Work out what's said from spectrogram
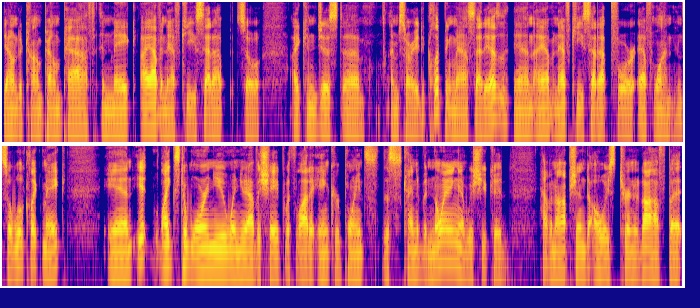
down to Compound Path, and Make. I have an F key set up, so I can just, uh, I'm sorry, to clipping mask that is, and I have an F key set up for F1. And so we'll click Make, and it likes to warn you when you have a shape with a lot of anchor points. This is kind of annoying. I wish you could have an option to always turn it off, but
